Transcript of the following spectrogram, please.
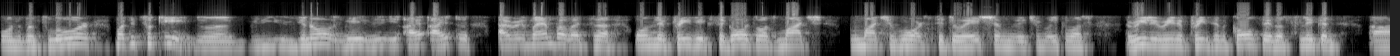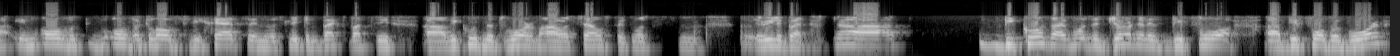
on the floor, but it's okay. Uh, you know, we, I, I, I remember that uh, only three weeks ago it was much, much worse situation. Which it was really, really freezing cold. We were sleeping uh, in all the all the clothes we had in the sleeping bags, but we uh, we could not warm ourselves. It was uh, really bad. Uh, because I was a journalist before uh, before the war,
